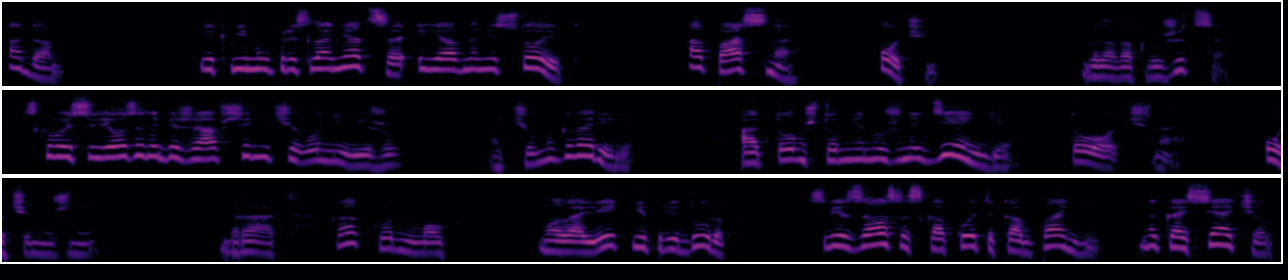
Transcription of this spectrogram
Адам. И к нему прислоняться явно не стоит. Опасно. Очень. Голова кружится. Сквозь слезы набежавшие ничего не вижу. О чем мы говорили? О том, что мне нужны деньги. Точно. Очень нужны. Брат, как он мог? Малолетний придурок. Связался с какой-то компанией, накосячил.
